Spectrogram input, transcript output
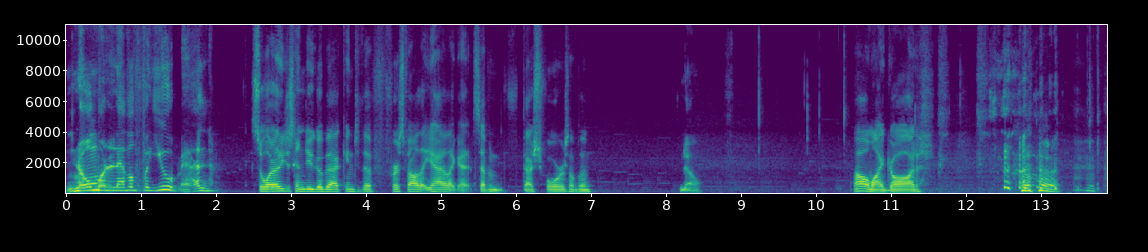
no more level for you, man. So what are you just gonna do? Go back into the first file that you had, like at seven dash four or something? No. Oh my god.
